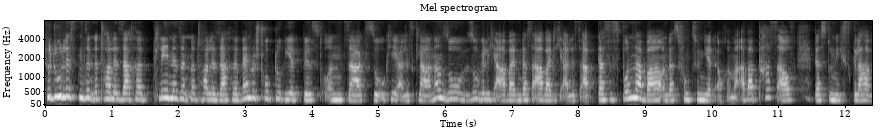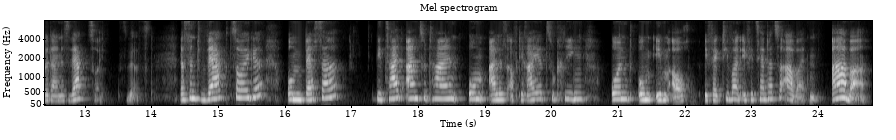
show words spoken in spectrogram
To-Do-Listen sind eine tolle Sache, Pläne sind eine tolle Sache. Wenn du strukturiert bist und sagst so, okay, alles klar, ne, so, so will ich arbeiten, das arbeite ich alles ab. Das ist wunderbar und das funktioniert auch immer. Aber pass auf, dass du nicht Sklave deines Werkzeugs wirst. Das sind Werkzeuge, um besser die Zeit einzuteilen, um alles auf die Reihe zu kriegen und um eben auch effektiver und effizienter zu arbeiten. Aber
